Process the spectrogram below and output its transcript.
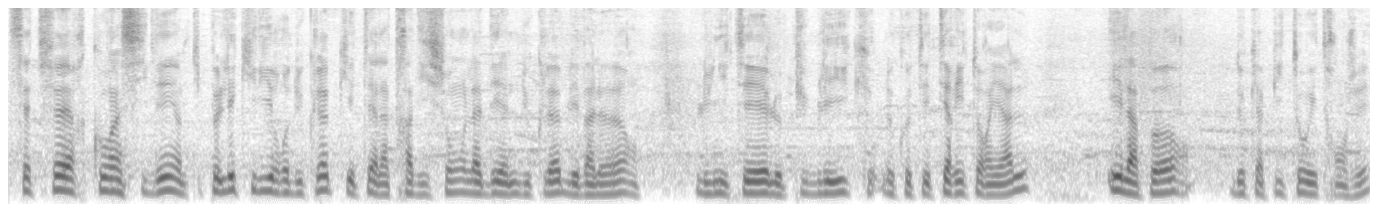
c'est de faire coïncider un petit peu l'équilibre du club qui était à la tradition, l'ADN du club, les valeurs, l'unité, le public, le côté territorial et l'apport de capitaux étrangers.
